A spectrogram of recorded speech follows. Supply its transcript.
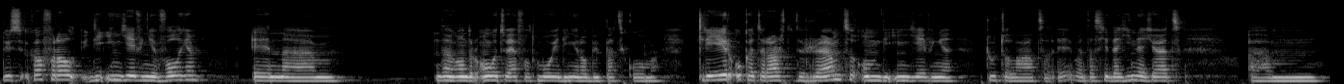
Dus ga vooral die ingevingen volgen en um, dan gaan er ongetwijfeld mooie dingen op je pad komen. Creëer ook uiteraard de ruimte om die ingevingen toe te laten. Hè? Want als je dag in dag uit um,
